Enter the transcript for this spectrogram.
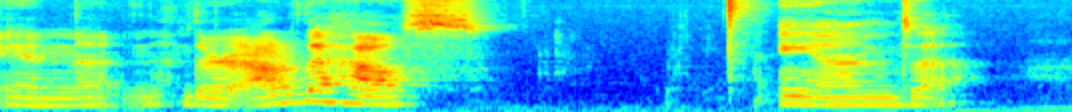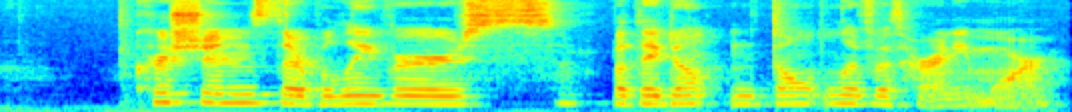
and they're out of the house, and Christians, they're believers, but they don't don't live with her anymore.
